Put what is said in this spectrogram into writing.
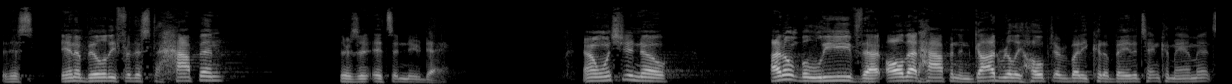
this inability for this to happen. There's a, it's a new day. And I want you to know I don't believe that all that happened and God really hoped everybody could obey the Ten Commandments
